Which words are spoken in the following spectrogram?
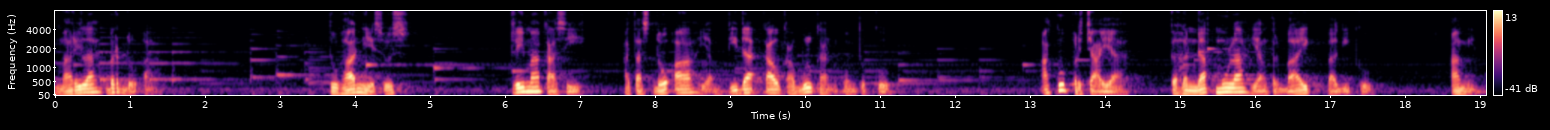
Marilah berdoa. Tuhan Yesus, terima kasih atas doa yang tidak kau kabulkan untukku. Aku percaya kehendakmulah yang terbaik bagiku. Amin.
